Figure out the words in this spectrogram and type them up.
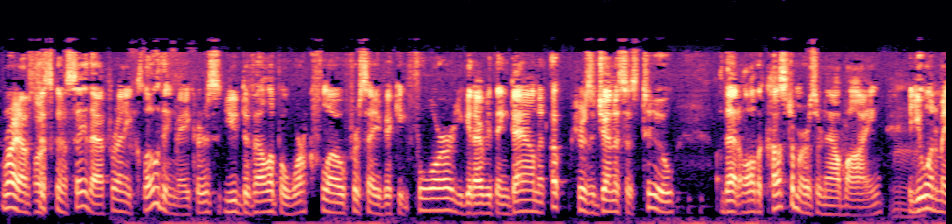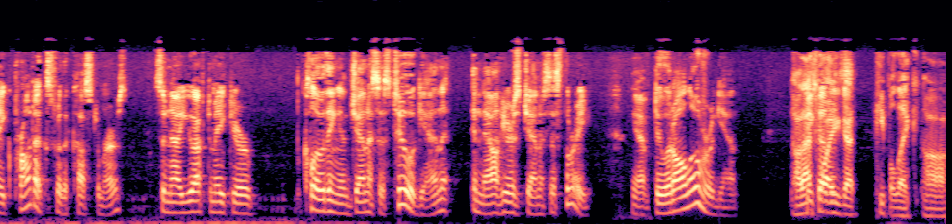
right, I was Well- just going to say that for any clothing makers, you develop a workflow for say Vicky 4, you get everything down and oh, here's a Genesis 2 that all the customers are now buying. You want to make products for the customers. So now you have to make your clothing in Genesis 2 again, and now here's Genesis 3. You have to do it all over again. Now that's Because why you got people like uh,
